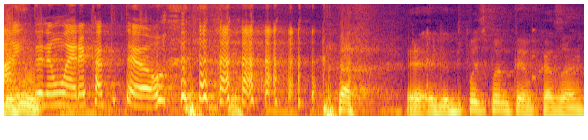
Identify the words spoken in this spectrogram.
ainda não era capitão. é, depois de quanto tempo casaram?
